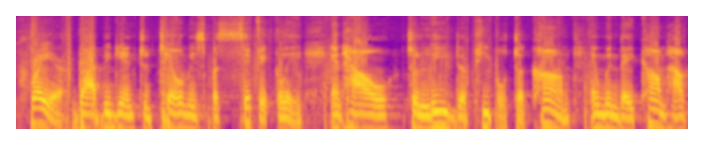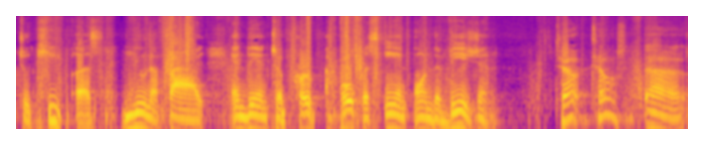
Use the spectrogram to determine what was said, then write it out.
prayer, God began to tell me specifically and how to lead the people to come. And when they come, how to keep us unified and then to per- focus in on the vision. Tell, tell us, uh,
